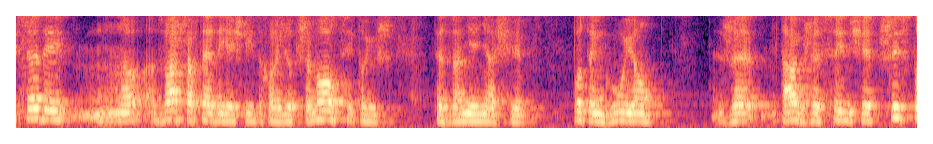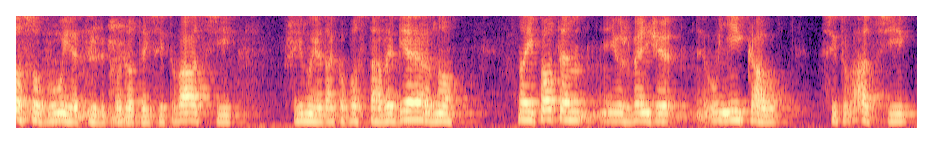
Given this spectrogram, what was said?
Wtedy, no, zwłaszcza wtedy, jeśli dochodzi do przemocy, to już te zranienia się potęgują, że także syn się przystosowuje tylko do tej sytuacji, przyjmuje taką postawę bierną, no i potem już będzie unikał sytuacji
